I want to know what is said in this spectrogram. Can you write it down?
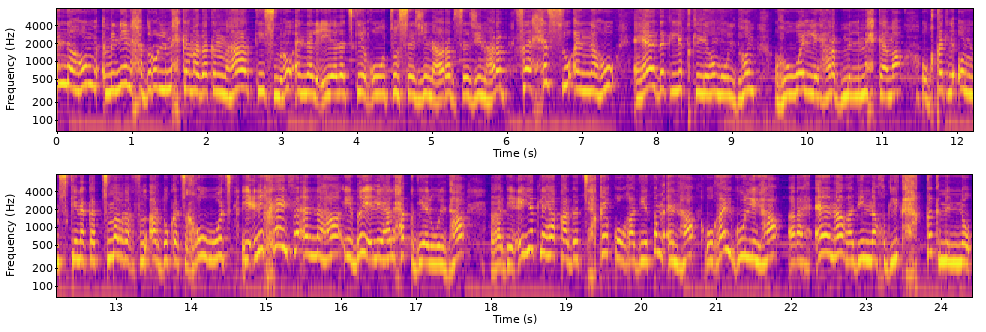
أنهم منين حضروا للمحكمة ذاك النهار؟ كيسمعوا أن العيالات كيغوتوا سجين هرب سجين هرب. فحسوا أنه هذاك اللي قتل لهم ولدهم هو اللي هرب من المحكمة. وبقات الأم مسكينة كتمرغ في الأرض وكتغوت. يعني خايفة أنها يضيع لها الحق ديال ولدها. غادي يعيط لها قاضي التحقيق وغادي يطمئنها. وغايقول لها راه أنا غادي ناخذ لك حقك منه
